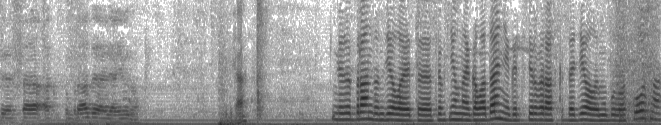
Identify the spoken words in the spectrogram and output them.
se está acostumbrado al ayuno? ¿Ya? Говорит, Брандон делает э, трехдневное голодание. Говорит, первый раз, когда делал, ему было сложно.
